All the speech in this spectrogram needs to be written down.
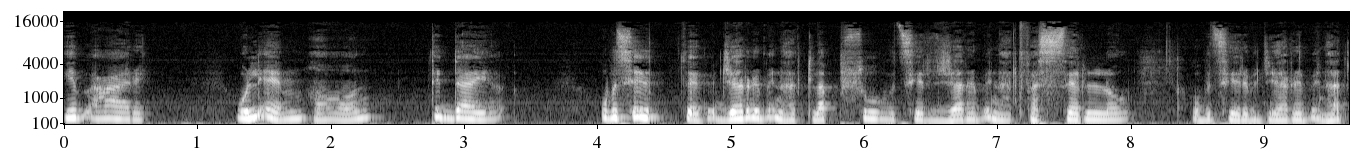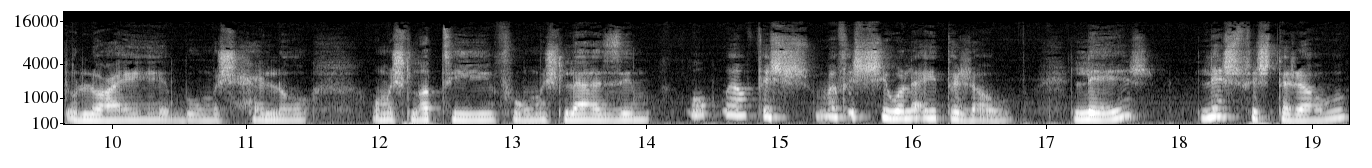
يبقى عارف. والأم هون تتضايق. وبتصير تجرب إنها تلبسه وبتصير تجرب إنها تفسر له وبتصير بتجرب إنها تقول له عيب ومش حلو ومش لطيف ومش لازم وما فيش ما فيش ولا أي تجاوب ليش؟ ليش فيش تجاوب؟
